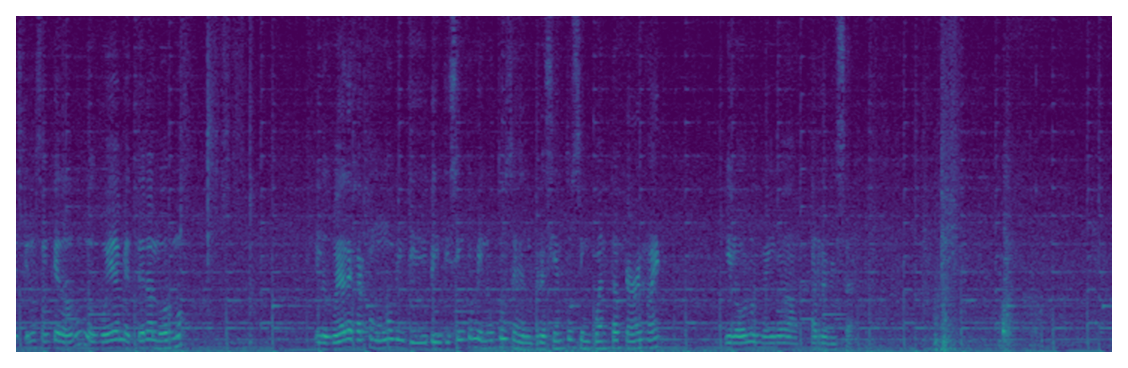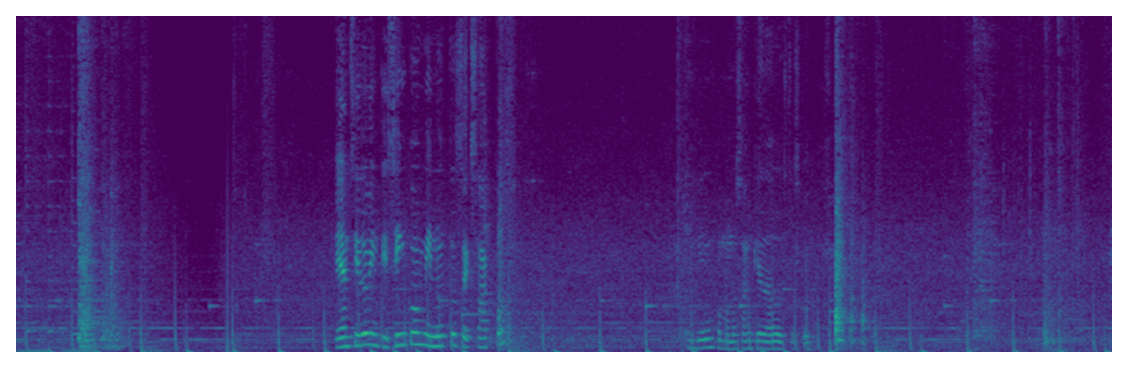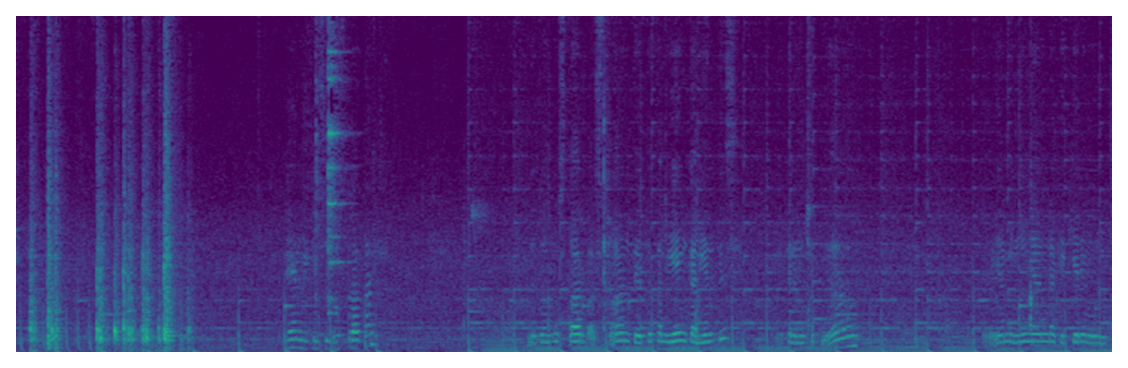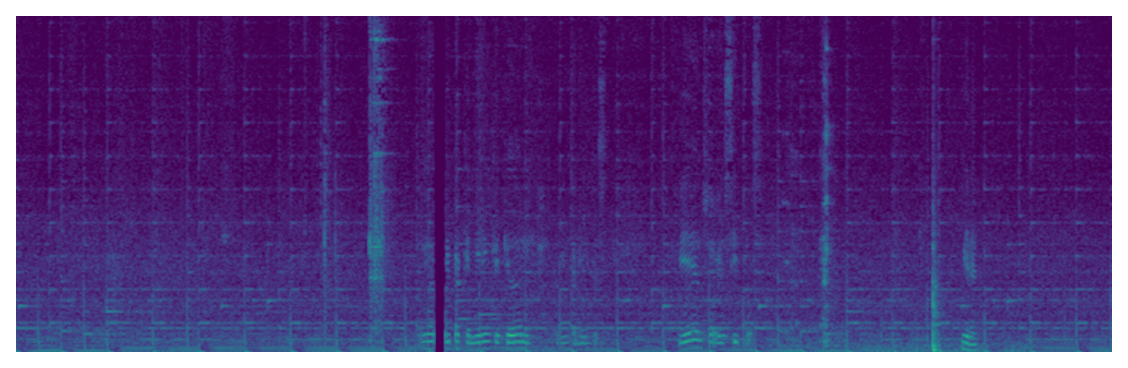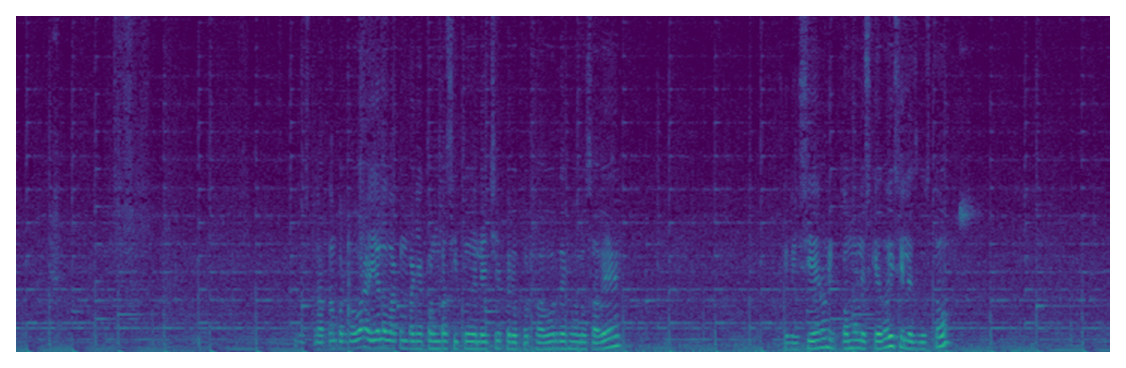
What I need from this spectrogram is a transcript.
Y que nos han quedado, los voy a meter al horno y los voy a dejar como unos 20, 25 minutos en 350 Fahrenheit y luego los vengo a, revisar. Han sido 25 minutos exactos. Y miren cómo nos han quedado estas cosas. Vean que si los tratan les va a gustar bastante. Estos están bien calientes tener mucho cuidado. Pero ya mi niña la que quiere uno. Para que miren que quedan bien calientes. Bien suavecitos. Miren. Los tratan, por favor. Ella los va a acompañar con un vasito de leche, pero por favor déjenmelo saber que le hicieron y cómo les quedó y si les gustó.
